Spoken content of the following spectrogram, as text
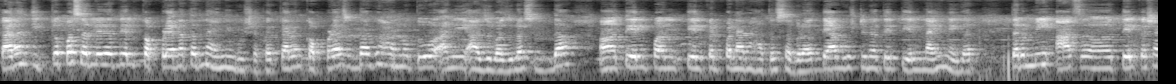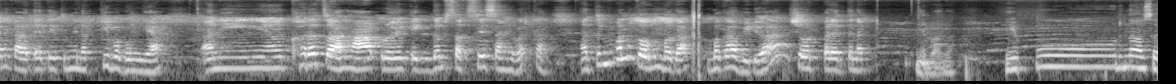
कारण इतकं पसरलेलं तेल कपड्यांना तर नाही निघू शकत. कारण कपड्यासुद्धा घाण होतो आणि आजूबाजूला सुद्धा तेल पण तेलकटपणा राहतो सगळं. त्या गोष्टीनं ते तेल नाही निघत. तर मी आज तेल कशाने काढत आहे ते तुम्ही नक्की बघून घ्या. आणि खरंच हा प्रयोग एकदम सक्सेस आहे बरं का. तुम्ही पण करून बघा. बघा व्हिडिओ हा. शेवटपर्यंत नक्की हे बघा. हे पूर्ण असं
